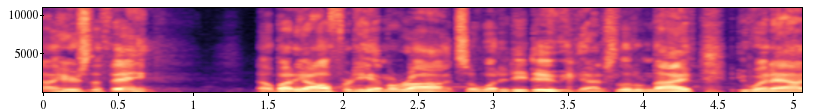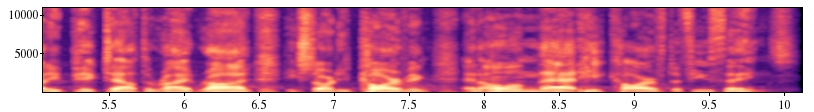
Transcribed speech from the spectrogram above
Now, here's the thing nobody offered him a rod. So, what did he do? He got his little knife. He went out, he picked out the right rod, he started carving. And on that, he carved a few things.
